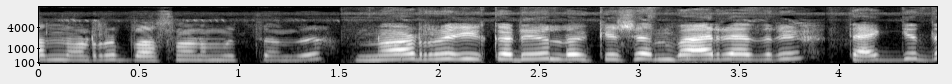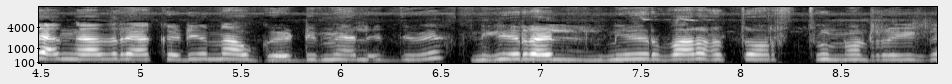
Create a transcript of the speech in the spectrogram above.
ಅದ್ ನೋಡ್ರಿ, ಬಸವಣ್ಣ ಮುಚ್ಚಂದ್ ನೋಡ್ರಿ, ಈ ಕಡೆ ಲೊಕೇಶನ್ ಬಾರಿ ಅದ್ರಿ ತೆಗ್ಗಿದ್ದಂಗ ಆದ್ರೆ, ಆ ಕಡೆ ನಾವು ಗಡ್ಡಿ ಮೇಲೆ ಇದ್ವಿ. ನೀರಲ್ಲಿ ನೀರ್ ಬರ ತೋರಿಸ್ತೀವಿ ನೋಡ್ರಿ ಈಗ.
